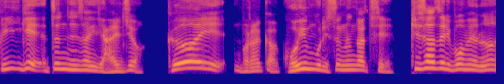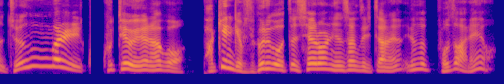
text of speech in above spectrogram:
이게 어떤 현상인지 알죠? 거의 뭐랄까 고인물이 썩는 같이 기사들이 보면은 정말 구태의연하고 바뀌는 게 없어요. 그리고 어떤 새로운 현상들 있잖아요. 이런 거 보도 안 해요.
